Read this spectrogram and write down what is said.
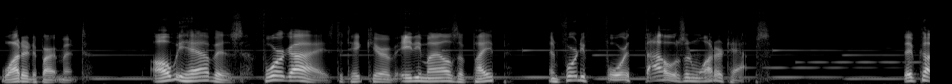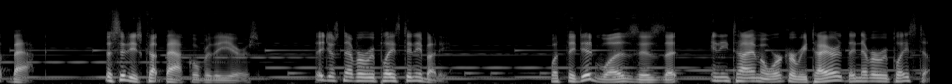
Water department. All we have is four guys to take care of 80 miles of pipe and 44,000 water taps. They've cut back. The city's cut back over the years. They just never replaced anybody. What they did was is that anytime a worker retired, they never replaced him.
